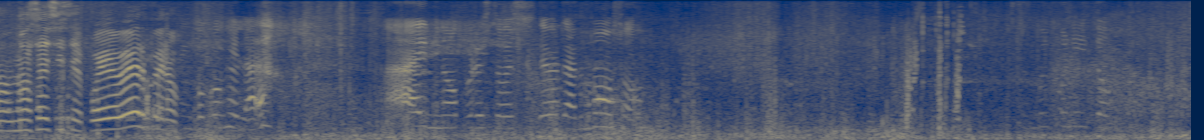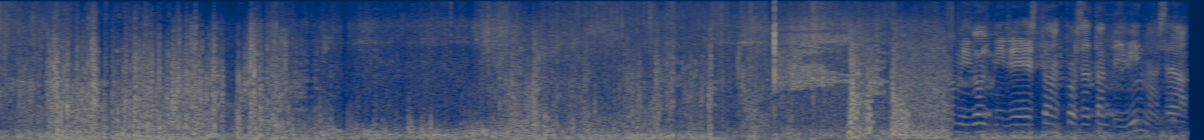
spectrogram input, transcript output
No, No, sé si se puede ver, pero tengo congelada. Ay, no, pero esto es de verdad hermoso. Esto es muy bonito. amigos, mire esta cosa tan divina, o sea,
